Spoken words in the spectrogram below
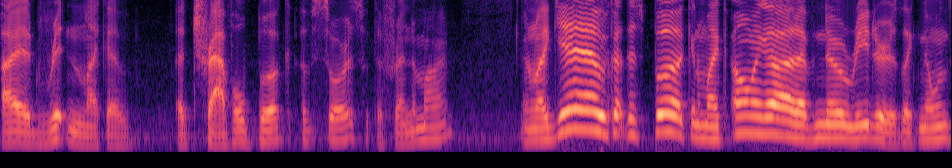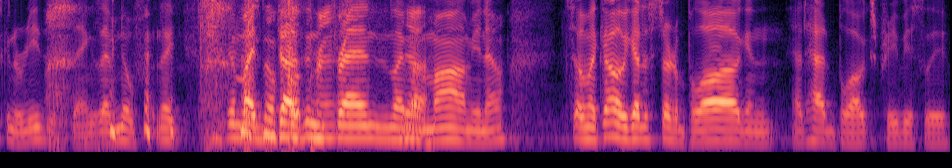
I had written like a, a travel book of sorts with a friend of mine. And I'm like, yeah, we've got this book, and I'm like, oh my god, I have no readers. Like, no one's gonna read this thing. 'cause I have no f- like, my no dozen footprint. friends and like Yeah. my mom, you know. So I'm like, oh, we got to start a blog, and I'd had blogs previously,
